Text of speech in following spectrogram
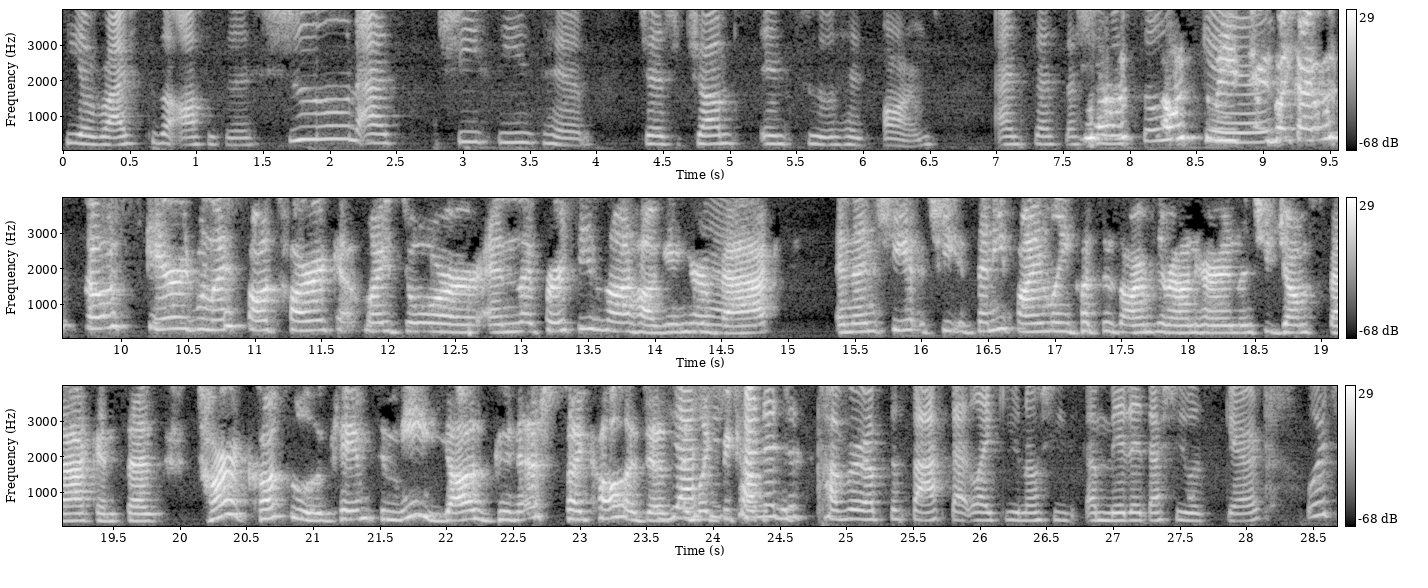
he arrives to the office. And as soon as she sees him, just jumps into his arms and says that she was, was so, so sweet. She's like, I was so scared when I saw Tarik at my door, and at first he's not hugging her yeah. back, and then she she then he finally puts his arms around her and then she jumps back and says, Tarik Kozulu came to me, Yaz Gunesh psychologist. Yeah, and, like, she's trying to just cover up the fact that like, you know, she admitted that she was scared. Which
